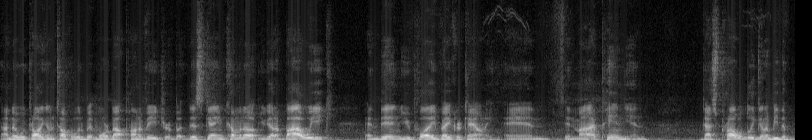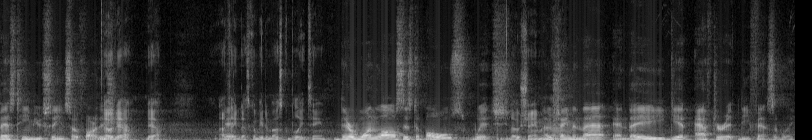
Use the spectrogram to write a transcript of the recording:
I know we're probably going to talk a little bit more about Ponte Vedra, but this game coming up, you got a bye week, and then you play Baker County. And in my opinion, that's probably going to be the best team you've seen so far this no year. No doubt. Yeah. I think that's going to be the most complete team. Their one loss is to Bolles, which No shame in no that. shame in that, and they get after it defensively.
